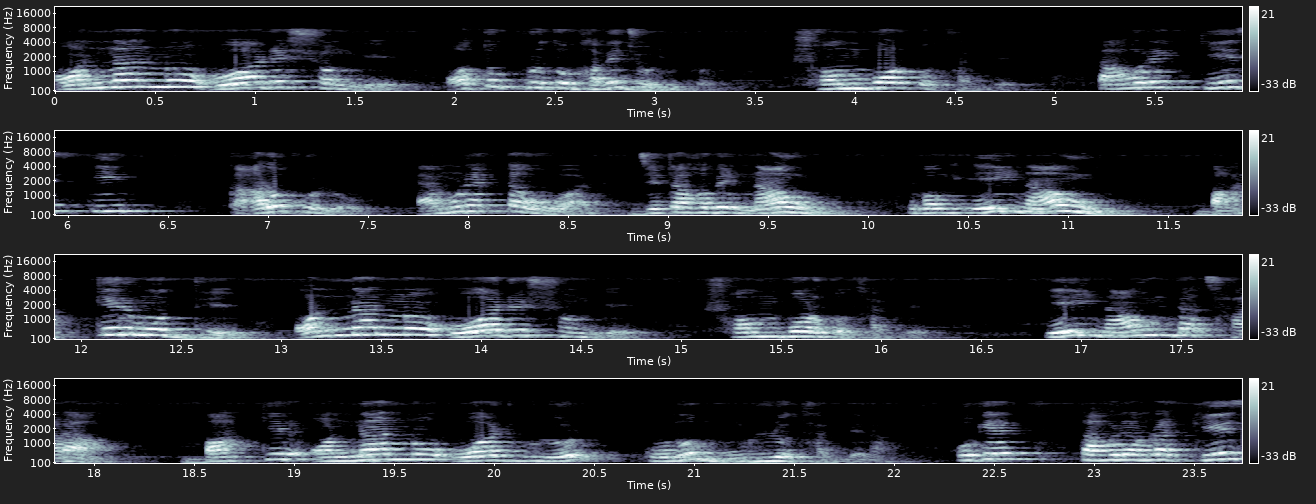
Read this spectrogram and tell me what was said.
অন্যান্য ওয়ার্ডের সঙ্গে অতপ্রতভাবে জড়িত, সম্পর্ক থাকবে। তাহলে কেস কি? কারক হলো এমন একটা ওয়ার্ড যেটা হবে নাউন এবং এই নাউন বাক্যের মধ্যে অন্যান্য ওয়ার্ডের সঙ্গে সম্পর্ক থাকবে। এই নাউনটা ছাড়া বাক্যের অন্যান্য ওয়ার্ডগুলোর কোনো মূল্য থাকবে না। ওকে তাহলে আমরা কেস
